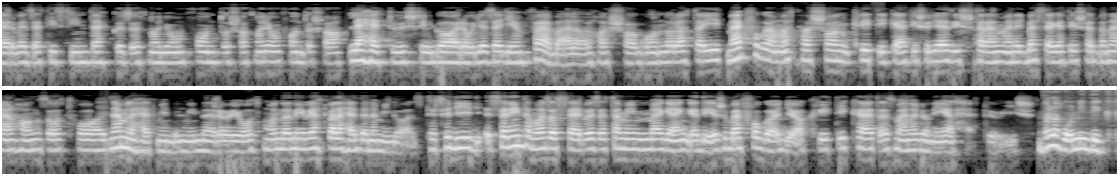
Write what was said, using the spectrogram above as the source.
szervezeti szintek között nagyon fontosak, nagyon fontos a lehetőség arra, hogy az egyén felvállalhassa a gondolatait, megfogalmazhasson kritikát is, ugye ez is talán már egy beszélgetésedben elhangzott, hogy nem lehet mindig mindenről jót mondani, illetve lehet, de nem igaz. Tehát, hogy így szerintem az a szervezet, ami megengedi és befogadja a kritikát, ez már nagyon élhető is. Valahol mindig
